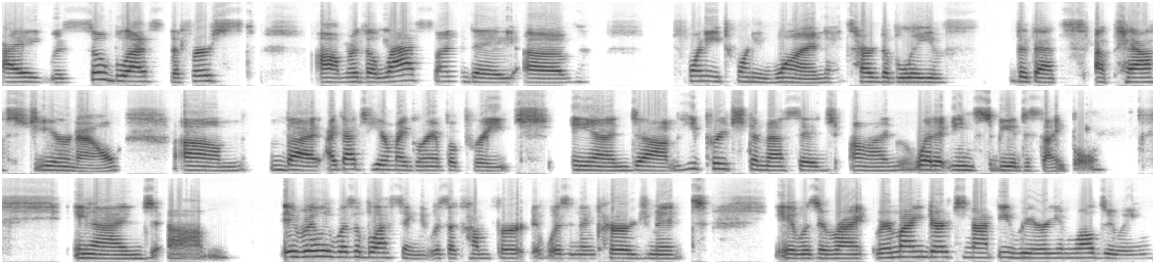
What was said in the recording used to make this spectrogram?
I was so blessed the first um, or the last Sunday of 2021. It's hard to believe that that's a past year now, um, but I got to hear my grandpa preach, and um, he preached a message on what it means to be a disciple, and um, it really was a blessing. It was a comfort. It was an encouragement it was a ri- reminder to not be weary in well doing.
